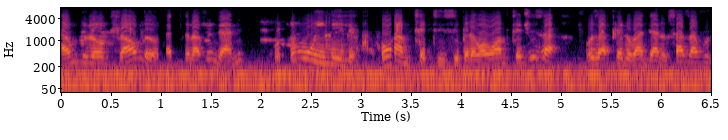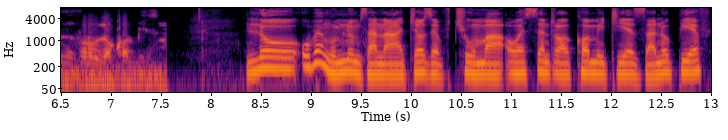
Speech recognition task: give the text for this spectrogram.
umuntu lo mhlawumbe ugagcina sunjani umuwinile ungamthethisi phela ngoba ungamthethisa uzaphenduka njani kusasa futhi ufuna ukuzokhombisa lo ube ngumnumzana joseph chuma owe-central committee yezanu p f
